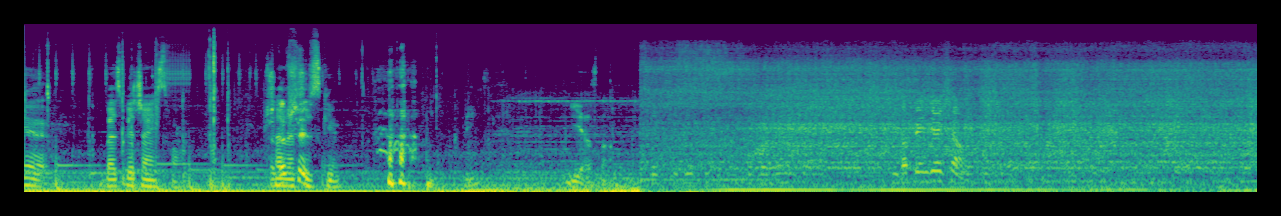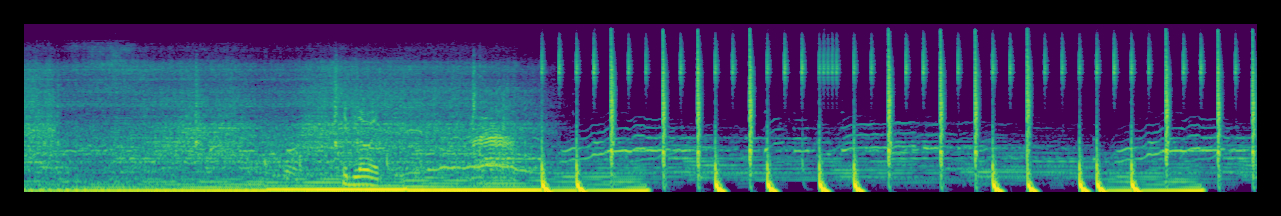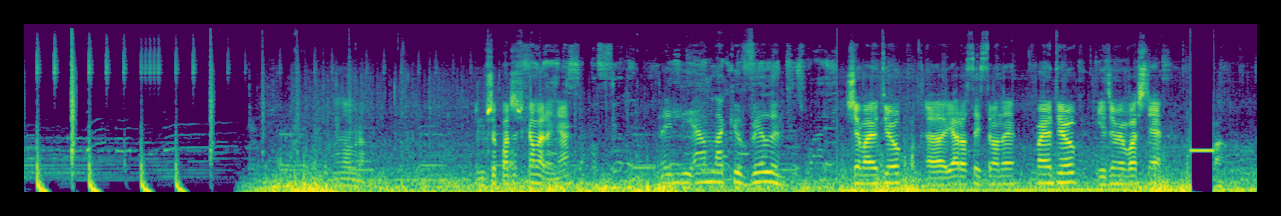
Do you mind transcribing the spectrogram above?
Nie. Bezpieczeństwo. Przede wszystkim. Jazda. 150. He blew it. Like a villain. Siema YouTube, e, Jaro z tej strony. Siema YouTube, jedziemy właśnie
